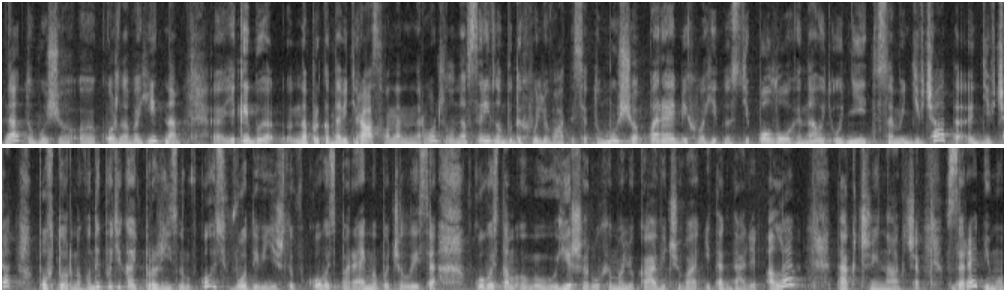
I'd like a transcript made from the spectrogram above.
Да? Тому що е, кожна вагітна, е, який би, наприклад, навіть раз вона не народжувала, вона все рівно буде хвилюватися, тому що перебіг вагітності, пологи, навіть одні ті самі дівчата, дівчат повторно вони потікають про різному. В когось води відійшли, в когось перейми почалися, в когось там е, гірше рухи малюка відчуває і так далі. Але так чи інакше, в середньому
